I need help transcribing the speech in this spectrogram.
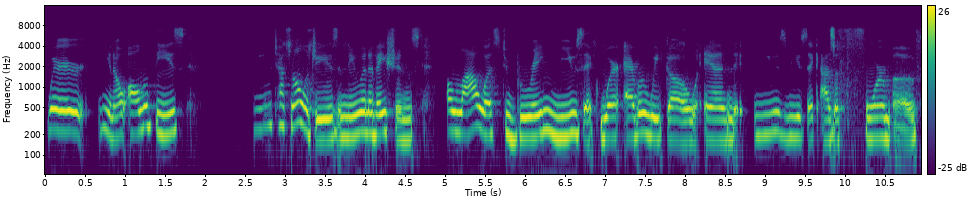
where, you know, all of these new technologies and new innovations allow us to bring music wherever we go and use music as a form of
